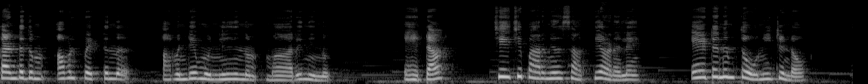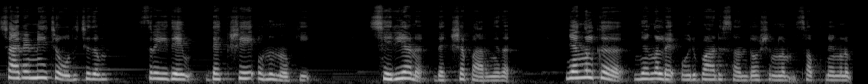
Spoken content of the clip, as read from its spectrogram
കണ്ടതും അവൾ പെട്ടെന്ന് അവന്റെ മുന്നിൽ നിന്നും മാറി നിന്നു. ഏട്ടാ ചേച്ചി പറഞ്ഞത് സത്യമാണല്ലേ? ഏട്ടനും തോന്നിയിട്ടുണ്ടോ? ശരണ്യെ ചോദിച്ചതും ശ്രീദേവ് ദക്ഷയെ ഒന്ന് നോക്കി. ശരിയാണ് ദക്ഷ പറഞ്ഞത്. ഞങ്ങൾക്ക് ഞങ്ങളുടെ ഒരുപാട് സന്തോഷങ്ങളും സ്വപ്നങ്ങളും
